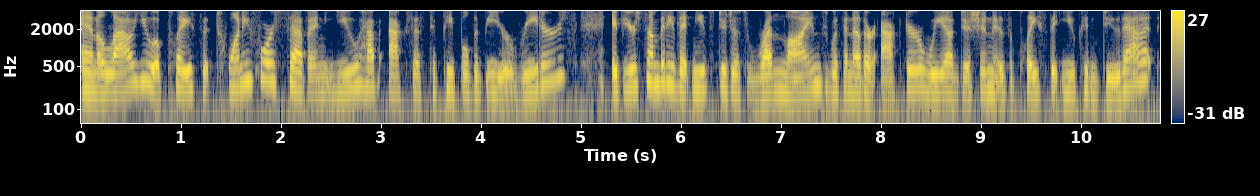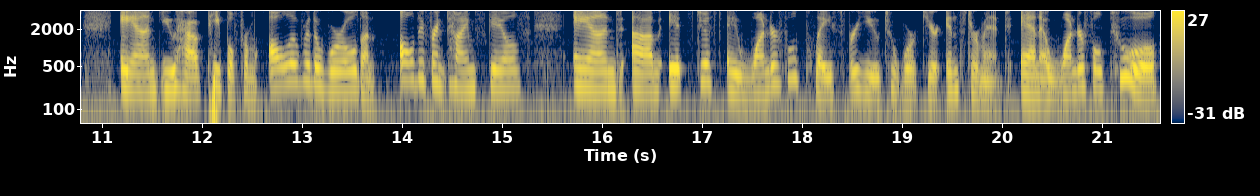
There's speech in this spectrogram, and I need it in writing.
and allow you a place that 24 7 you have access to people to be your readers. If you're somebody that needs to just run lines with another actor, We Audition is a place that you can do that. And you have people from all over the world on all different time scales. And um, it's just a wonderful place for you to work your instrument and a wonderful tool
